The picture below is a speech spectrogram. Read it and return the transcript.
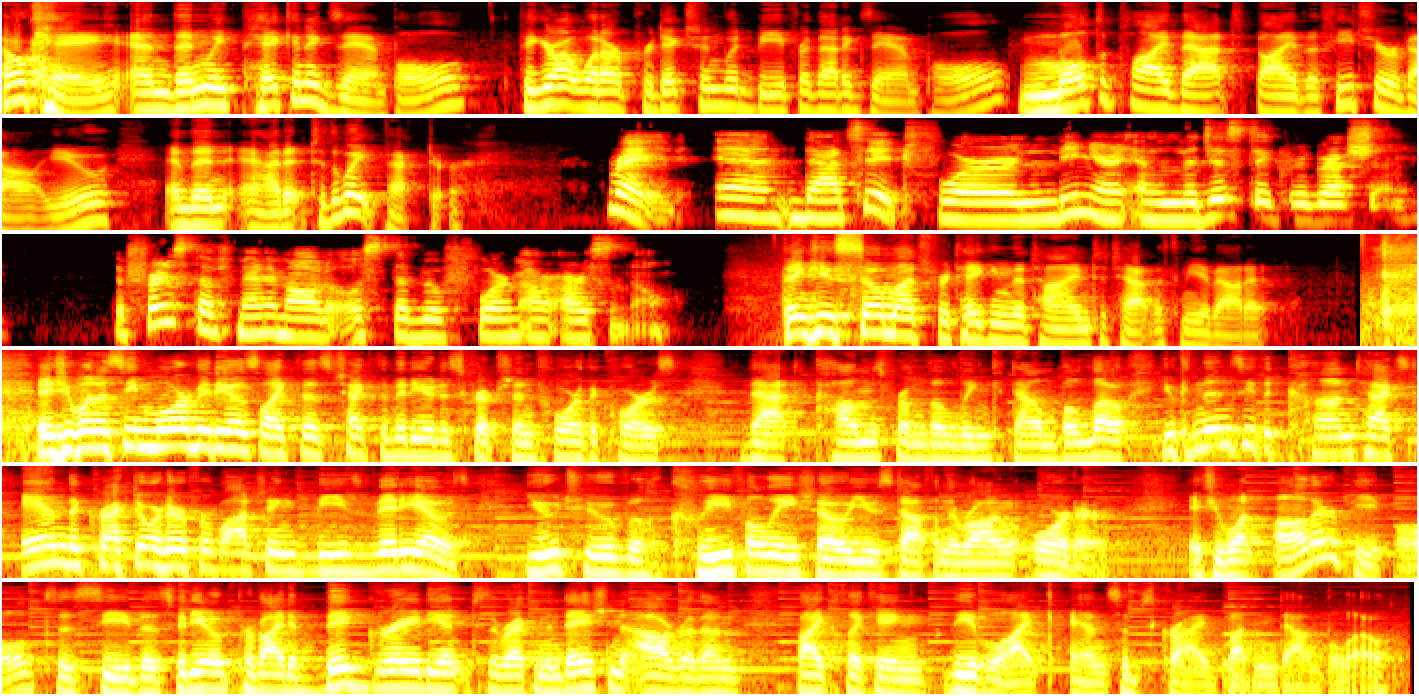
Okay, and then we pick an example, figure out what our prediction would be for that example, multiply that by the feature value, and then add it to the weight vector. Right, and that's it for linear and logistic regression, the first of many models that will form our arsenal. Thank you so much for taking the time to chat with me about it. If you want to see more videos like this, check the video description for the course that comes from the link down below. You can then see the context and the correct order for watching these videos. YouTube will gleefully show you stuff in the wrong order. If you want other people to see this video, provide a big gradient to the recommendation algorithm by clicking the like and subscribe button down below.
